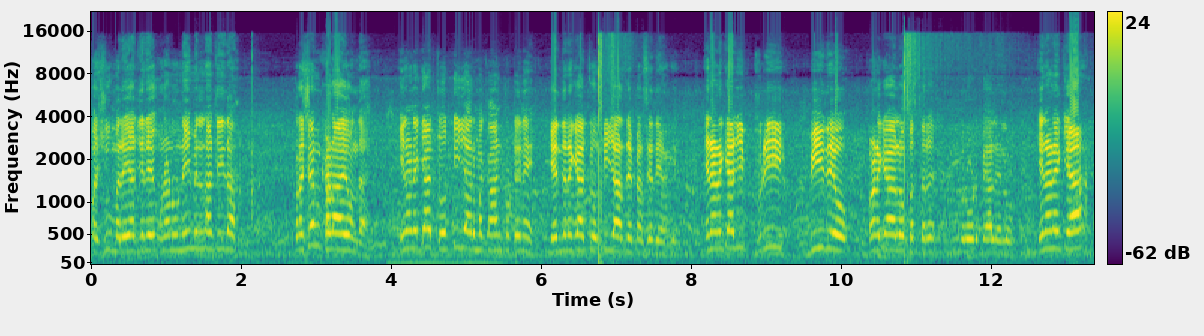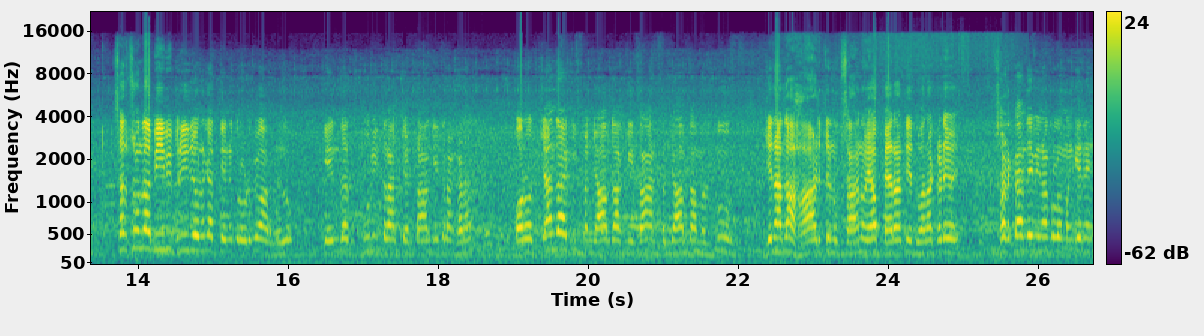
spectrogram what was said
ਪਸ਼ੂ ਮਰੇ ਆ ਜਿਹੜੇ ਉਹਨਾਂ ਨੂੰ ਨਹੀਂ ਮਿਲਣਾ ਚਾਹੀਦਾ? ਪ੍ਰਸ਼ਨ ਖੜਾ ਇਹ ਹੁੰਦਾ ਹੈ। ਇਹਨਾਂ ਨੇ ਕਿਹਾ 34000 ਮਕਾਨ ਟੁੱਟੇ ਨੇ ਕੇਂਦਰ ਨੇ ਕਿਹਾ 34000 ਦੇ ਪੈਸੇ ਦੇਵਾਂਗੇ ਇਹਨਾਂ ਨੇ ਕਿਹਾ ਜੀ ਫ੍ਰੀ 20 ਦਿਓ ਉਹਨਾਂ ਨੇ ਕਿਹਾ ਲਓ 72 ਕਰੋੜ ਰੁਪਇਆ ਲੈ ਲਓ। ਇਹਨਾਂ ਨੇ ਕਿਹਾ, ਸਰਸੋਂ ਦਾ ਬੀਜ ਵੀ ਫ੍ਰੀ ਦਿਓ ਉਹਨਾਂ ਨੇ ਕਿਹਾ 3 ਕਰੋੜ ਰੁਪਇਆ ਹਾਰ ਲੈ ਲਓ। ਕੇਂਦਰ ਪੂਰੀ ਤਰ੍ਹਾਂ ਚੱਟਾਨ ਦੀ ਤਰ੍ਹਾਂ ਖੜਾ। ਔਰ ਉਹ ਚਾਹੁੰਦਾ ਕਿ ਪੰਜਾਬ ਦਾ ਕਿਸਾਨ, ਪੰਜਾਬ ਦਾ ਮਜ਼ਦੂਰ, ਜਿਨ੍ਹਾਂ ਦਾ ਹਾਰਡ 'ਚ ਨੁਕਸਾਨ ਹੋਇਆ ਪੈਰਾਂ ਤੇ ਦੁਆਰਾ ਖੜੇ ਹੋਏ। ਸੜਕਾਂ ਦੇ ਵੀ ਇਹਨਾਂ ਕੋਲੋਂ ਮੰਗੇ ਨੇ।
